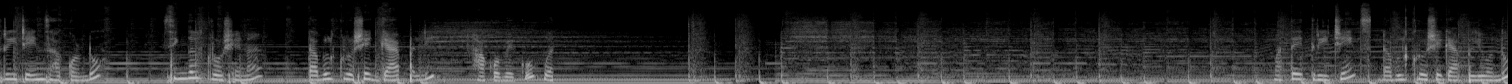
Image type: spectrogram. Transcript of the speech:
ತ್ರೀ ಚೈನ್ಸ್ ಹಾಕ್ಕೊಂಡು ಸಿಂಗಲ್ ಕ್ರೋಶೆನ ಡಬಲ್ ಕ್ರೋಶೆ ಗ್ಯಾಪಲ್ಲಿ ಹಾಕೋಬೇಕು. ಮತ್ತು ತ್ರೀ ಚೈನ್ಸ್ ಡಬಲ್ ಕ್ರೋಶೆ ಗ್ಯಾಪಲ್ಲಿ ಒಂದು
